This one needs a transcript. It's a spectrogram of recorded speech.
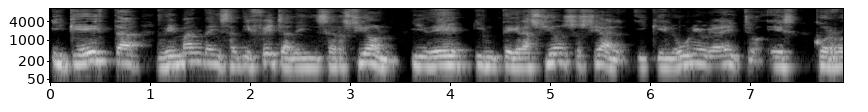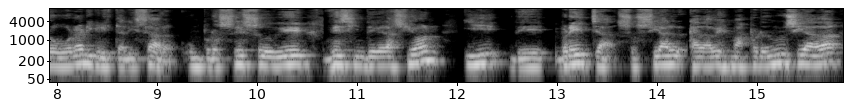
y que esta demanda insatisfecha de inserción y de integración social, y que lo único que ha hecho es corroborar y cristalizar un proceso de desintegración y de brecha social cada vez más pronunciada,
